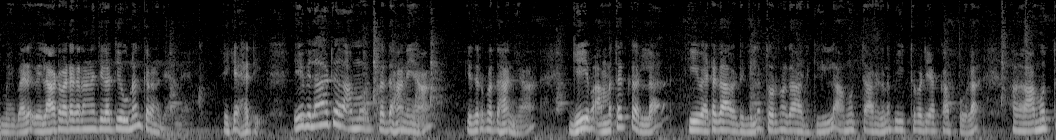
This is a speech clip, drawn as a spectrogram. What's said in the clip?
මේ වෙලාවට වැඩ කරන්න නැති කතිය උනත් කරන්න දෙයක් නැහැ. ඒක ඇහැටි. ඒ වෙලාවට ප්‍රධානයා, ගෙදර ප්‍රධානයා ගේ අමතක කරලා ගේ වැට ගාවට ගිහිල්ලා තොරණ ගාවට ගිහිල්ලා අමුත්ත අරගෙන පීට්ටපටියක් අප්පෝලා අමුත්තත්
